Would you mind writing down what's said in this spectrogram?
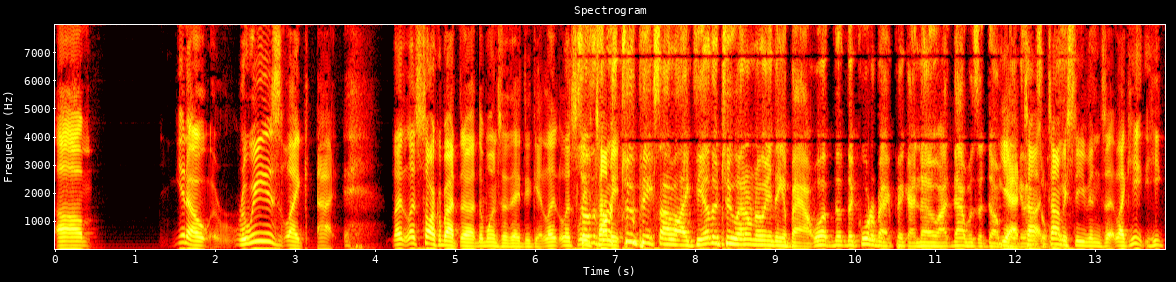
Um, you know, Ruiz, like, uh, let, us talk about the the ones that they did get. Let, us leave. so the Tommy. first two picks I like. The other two I don't know anything about. Well, the, the quarterback pick I know. I, that was a dumb. Yeah, pick, Tom, Tommy Stevens. Like he he.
